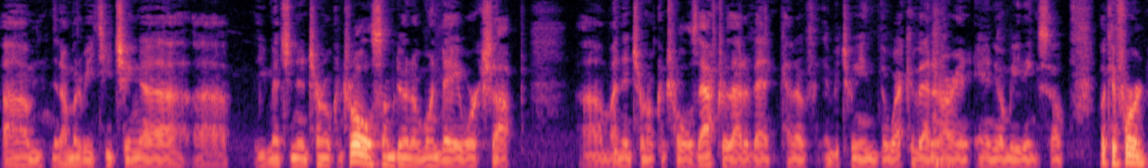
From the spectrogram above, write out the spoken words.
Um, and I'm going to be teaching, uh, uh, you mentioned internal controls. So I'm doing a one day workshop um, on internal controls after that event, kind of in between the WECC event and our annual meeting. So looking forward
